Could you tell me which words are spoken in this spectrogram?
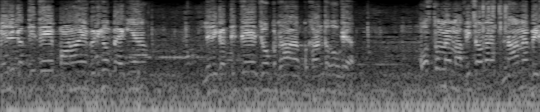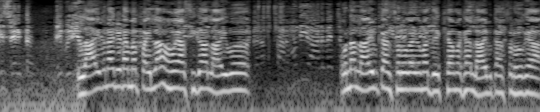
ਮੇਰੀ ਗੱਦੀ ਤੇ ਪਾਉਣਾ ਇਹ ਵੀਡੀਓ ਪੈ ਗਈਆਂ ਮੇਰੀ ਗੱਦੀ ਤੇ ਜੋ ਪਖੰਡ ਹੋ ਗਿਆ ਉਸ ਤੋਂ ਮੈਂ ਮਾਫੀ ਚਾਹੁੰਦਾ ਨਾ ਮੈਂ ਬੀੜੀ ਸਿਗਰਟ ਦੀ ਵੀਡੀਓ ਲਾਈਵ ਨਾ ਜਿਹੜਾ ਮੈਂ ਪਹਿਲਾਂ ਹੋਇਆ ਸੀਗਾ ਲਾਈਵ ਉਹਨਾਂ ਲਾਈਵ ਕੈਨਸਲ ਹੋ ਗਿਆ ਜਦੋਂ ਮੈਂ ਦੇਖਿਆ ਮੈਂ ਕਿਹਾ ਲਾਈਵ ਕੈਨਸਲ ਹੋ ਗਿਆ।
